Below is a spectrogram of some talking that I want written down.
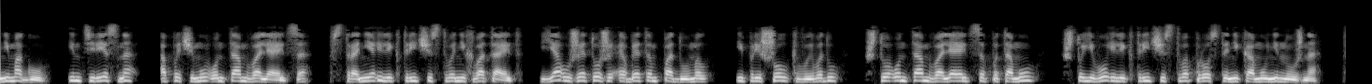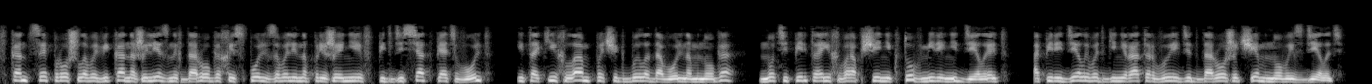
не могу. Интересно, а почему он там валяется? В стране электричества не хватает. Я уже тоже об этом подумал, и пришел к выводу, что он там валяется потому, что его электричество просто никому не нужно. В конце прошлого века на железных дорогах использовали напряжение в 55 вольт, и таких лампочек было довольно много, но теперь-то их вообще никто в мире не делает, а переделывать генератор выйдет дороже, чем новый сделать.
